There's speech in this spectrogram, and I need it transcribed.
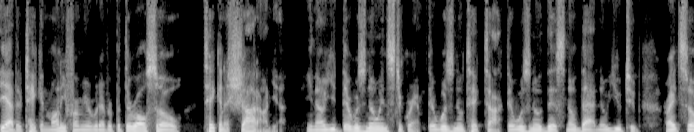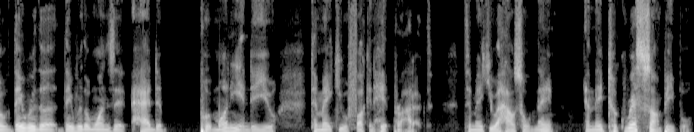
yeah, they're taking money from you or whatever, but they're also taking a shot on you. You know, you there was no Instagram, there was no TikTok, there was no this, no that, no YouTube, right? So they were the they were the ones that had to put money into you to make you a fucking hit product to make you a household name. And they took risks on people,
